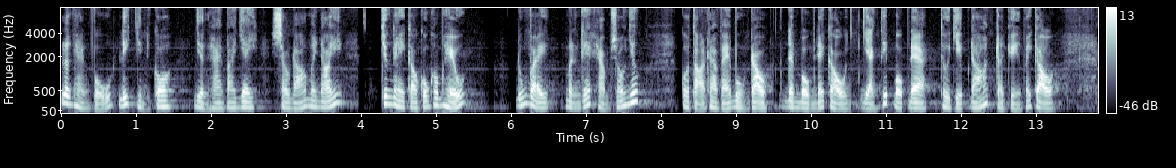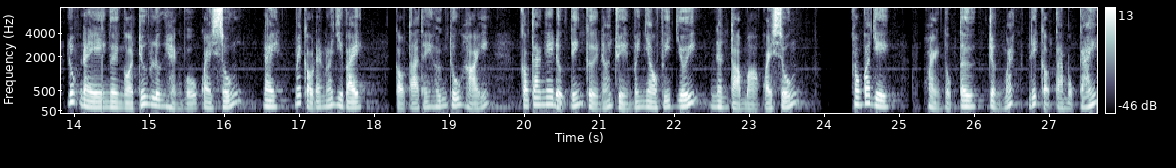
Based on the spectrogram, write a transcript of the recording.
Lương Hàng Vũ liếc nhìn cô, dừng hai ba giây, sau đó mới nói, chương này cậu cũng không hiểu. Đúng vậy, mình ghét hàm số nhất. Cô tỏ ra vẻ buồn rầu, đành bụng để cậu giảng tiếp một đề, thừa dịp đó trò chuyện với cậu. Lúc này người ngồi trước Lương Hàng Vũ quay xuống, này, mấy cậu đang nói gì vậy? Cậu ta thấy hứng thú hỏi, cậu ta nghe được tiếng cười nói chuyện với nhau phía dưới nên tò mò quay xuống. Không có gì, Hoàng Thục Tư trừng mắt liếc cậu ta một cái,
